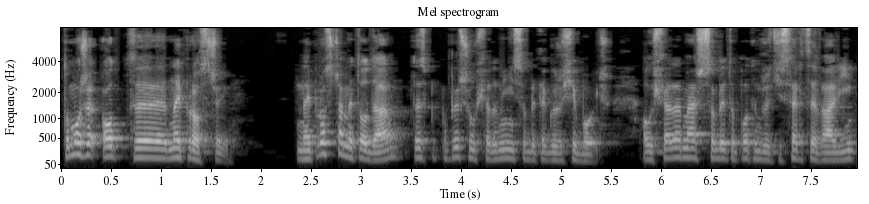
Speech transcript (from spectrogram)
To może od e, najprostszej. Najprostsza metoda to jest po pierwsze uświadomienie sobie tego, że się boisz. A uświadamiasz sobie to po tym, że ci serce wali,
